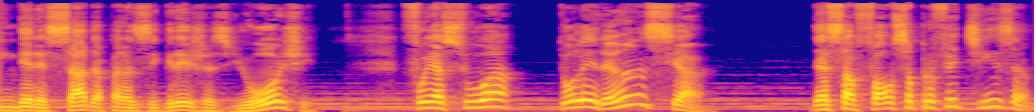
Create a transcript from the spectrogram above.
endereçada para as igrejas de hoje, foi a sua tolerância dessa falsa profetisa.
